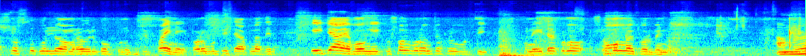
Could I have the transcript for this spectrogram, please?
আশ্বস্ত করলেও আমরা ওইরকম কোনো কিছু পাই নাই। পরবর্তীতে আপনাদের এইটা এবং এই কুশল বরণ চক্রবর্তী মানে এটার কোনো সমন্বয় করবেন? আমরা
